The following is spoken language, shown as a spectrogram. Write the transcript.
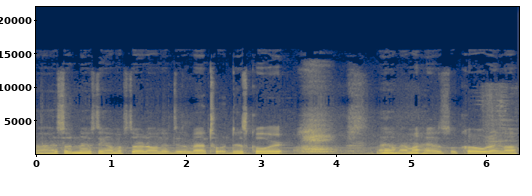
Alright, so the next thing I'm gonna start on is this Mantle of Discord. Damn, man, my hands are cold right now.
